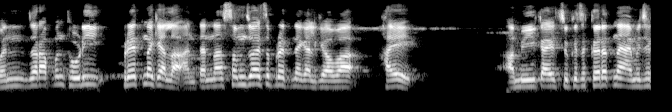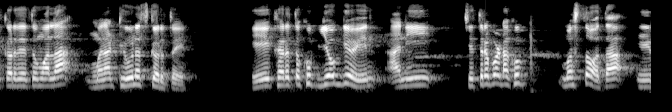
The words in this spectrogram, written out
पण जर आपण थोडी प्रयत्न केला आणि त्यांना समजवायचा प्रयत्न केला की बाबा हाय आम्ही काय चुकीचं करत नाही आम्ही जे करतोय तुम्हाला मनात ठेवूनच करतोय. हे खरं तर खूप योग्य होईल आणि चित्रपट हा खूप मस्त होता. हे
